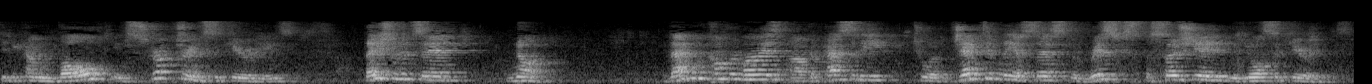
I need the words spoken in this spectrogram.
to become involved in structuring securities, they should have said no. That will compromise our capacity to objectively assess the risks associated with your securities.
